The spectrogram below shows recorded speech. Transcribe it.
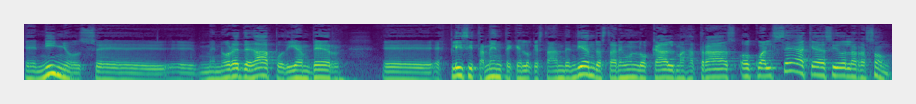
eh, niños eh, eh, menores de edad podían ver explícitamente qué es lo que estaban vendiendo, estar en un local más atrás o cual sea que haya sido la razón.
